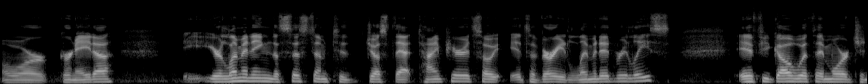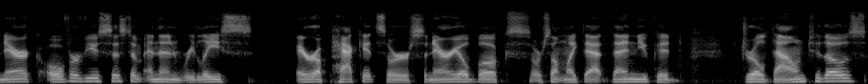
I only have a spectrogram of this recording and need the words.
or Grenada, you're limiting the system to just that time period. So it's a very limited release. If you go with a more generic overview system and then release era packets or scenario books or something like that, then you could drill down to those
